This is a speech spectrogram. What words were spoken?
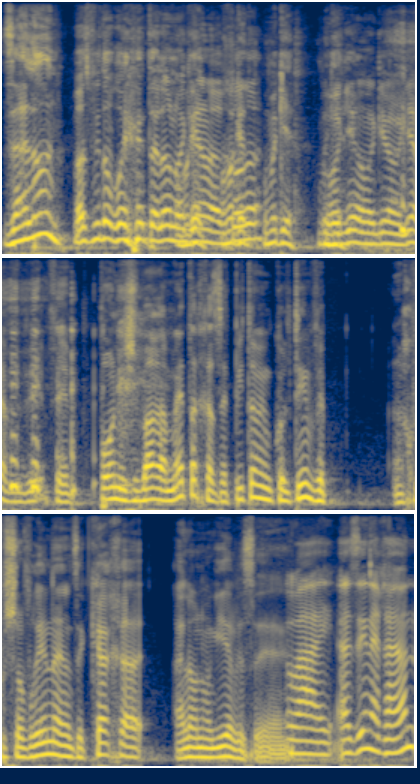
זה אלון! ואז פתאום רואים את אלון מגיע מאחורה. הוא מגיע, הוא מגיע, הוא מגיע, הוא מגיע, ופה נשבר המתח הזה, פתאום הם קולטים, ואנחנו שוברים להם את זה ככה, אלון מגיע וזה... וואי, אז הנה, רעיון,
